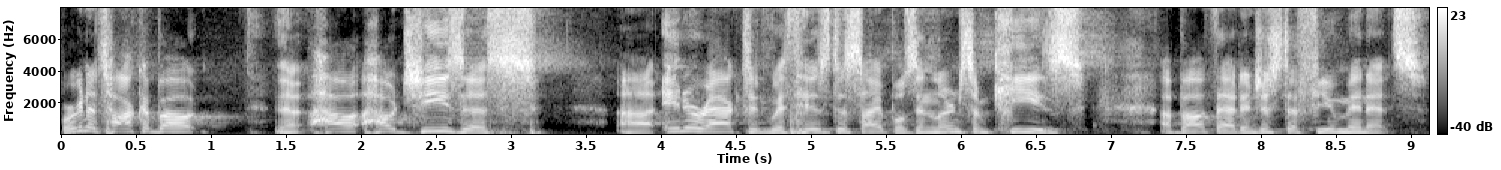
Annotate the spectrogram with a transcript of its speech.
we're going to talk about uh, how, how Jesus uh, interacted with his disciples and learned some keys about that in just a few minutes.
